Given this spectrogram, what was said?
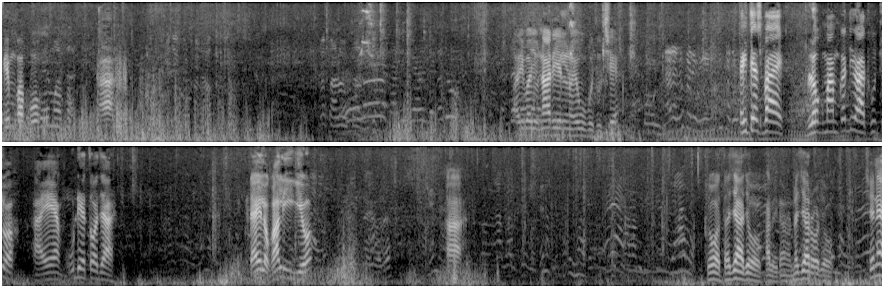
પ્રેમ બાપો? હા. આલી બાજુ નારિયેલનું એવું બધું છે. હિતેશભાઈ બ્લોગમાં આમ કરી દો હાથ ઊંચો? હા એમ. ઉડે તો જા. ડાયલોગ હાલી ગયો. હા. જો ધજા જો ખાલી તમે નજારો જો. છે ને?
